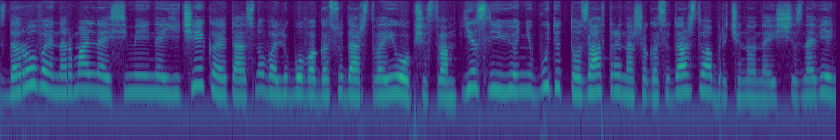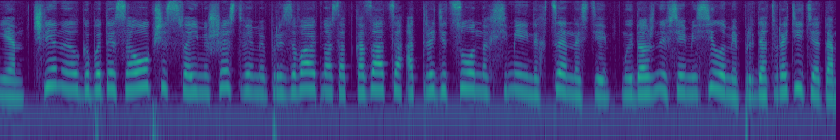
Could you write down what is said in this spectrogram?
Здоровая, нормальная семейная ячейка – это основа любого государства и общества. Если ее не будет, то завтра наше государство обречено на исчезновение. Члены ЛГБТ-сообществ своими шествиями призывают нас отказаться от традиционных семейных ценностей. Мы должны всеми силами предотвратить это,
